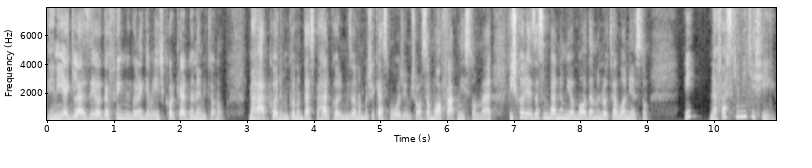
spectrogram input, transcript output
یعنی یک لحظه آدم فکر می‌کنه که من هیچ کار کردن نمی‌تونم. من هر کاری می‌کنم دست به هر کاری می‌زنم به شکست مواجه میشم. اصلا موفق نیستم. من هیچ کاری از دستم بر نمیاد. من آدم ناتوانی هستم. این نفس که می‌کشی.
